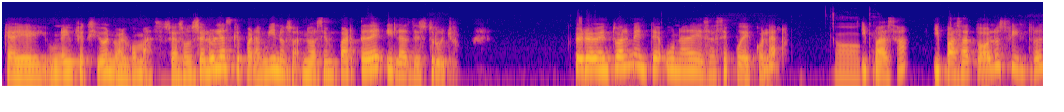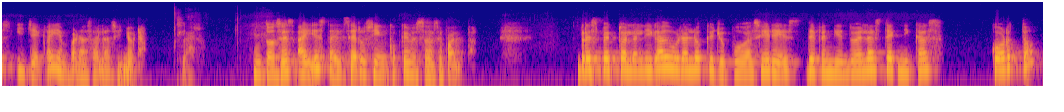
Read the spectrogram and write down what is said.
que hay una infección o algo más. O sea, son células que para mí no, no hacen parte de y las destruyo. Pero eventualmente una de esas se puede colar y pasa, y pasa todos los filtros y llega y embaraza a la señora. Claro. Entonces ahí está el 0,5 que me hace falta. Respecto a la ligadura, lo que yo puedo hacer es, dependiendo de las técnicas, corto,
